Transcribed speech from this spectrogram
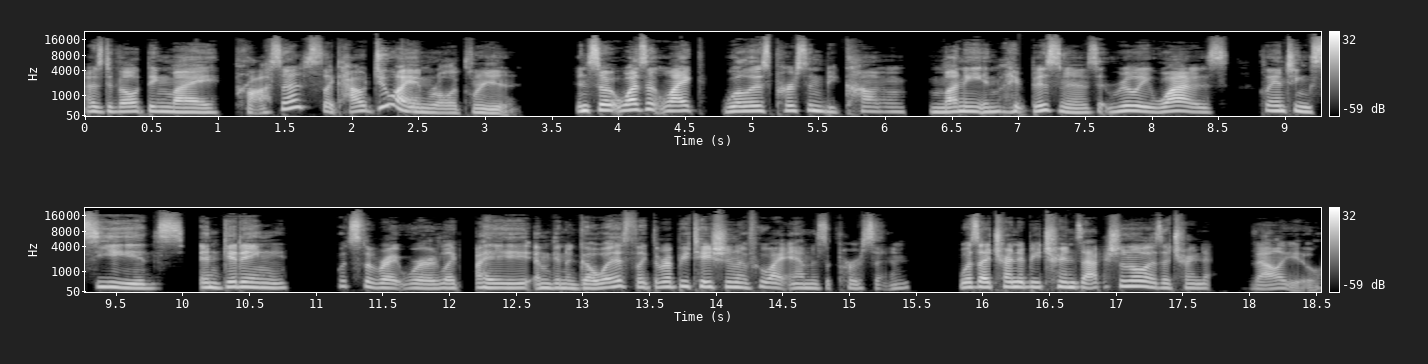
I was developing my process. Like, how do I enroll a client? And so it wasn't like, will this person become money in my business? It really was planting seeds and getting what's the right word? Like I am going to go with like the reputation of who I am as a person. Was I trying to be transactional? Was I trying to value?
